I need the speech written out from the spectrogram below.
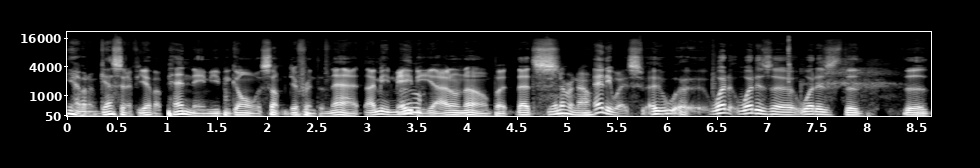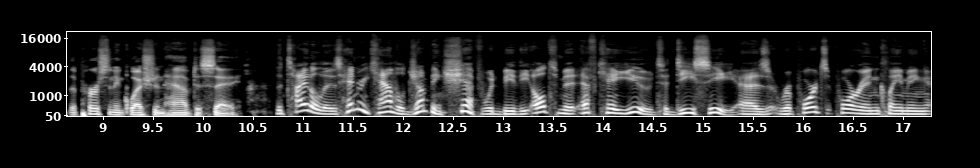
Yeah, but I'm guessing if you have a pen name, you'd be going with something different than that. I mean, maybe I don't know, but that's You never know. Anyways, uh, what what is a what is the the the person in question have to say? The title is Henry Cavill Jumping Ship would be the ultimate FKU to DC, as reports pour in claiming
